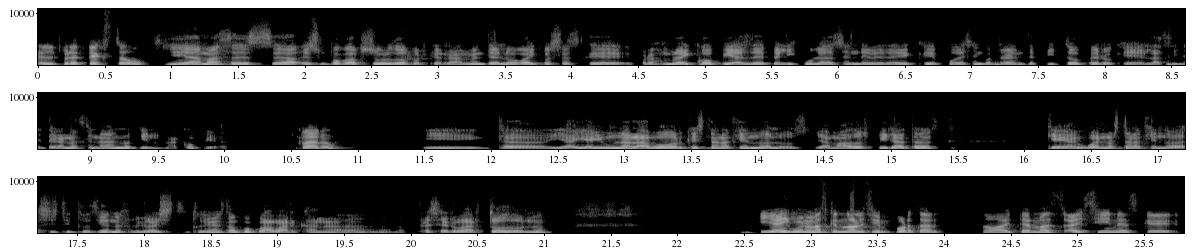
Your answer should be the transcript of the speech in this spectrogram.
el pretexto. Sí, además es, es, un poco absurdo porque realmente luego hay cosas que, por ejemplo, hay copias de películas en DVD que puedes encontrar en Tepito, pero que la Cineteca Nacional no tiene una copia. Claro. Y, y ahí hay una labor que están haciendo los llamados piratas que igual no están haciendo las instituciones, porque las instituciones tampoco abarcan a, preservar todo, ¿no? Y hay temas que no les importan. ¿no? Hay temas, hay cines que,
